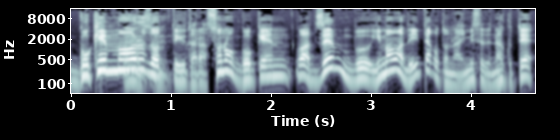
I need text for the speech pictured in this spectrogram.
5軒回るぞって言ったら、その5軒は全部今まで行ったことない店でなくて、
